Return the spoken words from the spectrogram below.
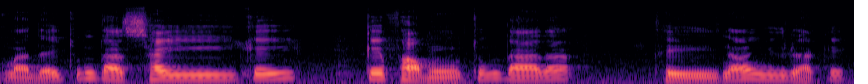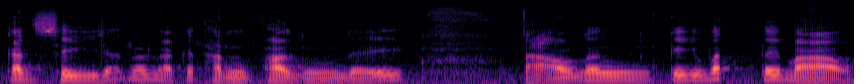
mà để chúng ta xây cái cái phòng của chúng ta đó thì nó như là cái canxi đó nó là cái thành phần để tạo nên cái vách tế bào.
